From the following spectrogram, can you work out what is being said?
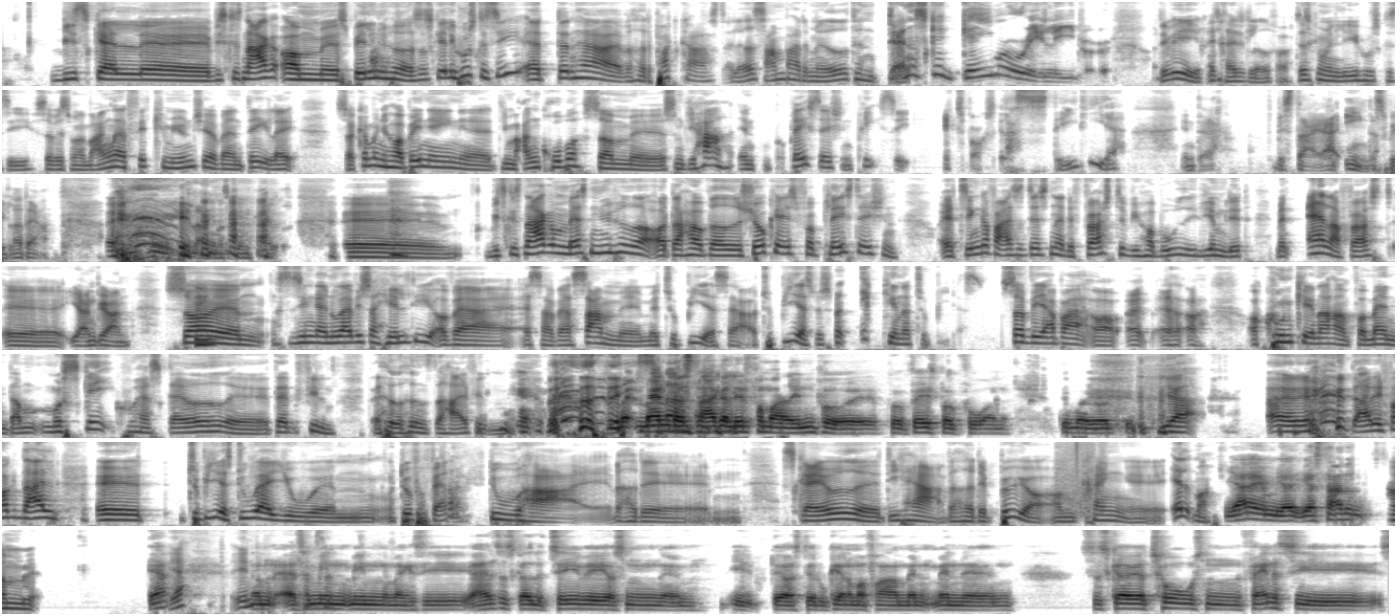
Vi skal, øh, vi skal snakke om øh, spilnyheder, så skal jeg lige huske at sige, at den her hvad hedder det, podcast er lavet i samarbejde med den danske Gamer Leader. Og det er vi rigtig, rigtig glade for. Det skal man lige huske at sige. Så hvis man mangler et fedt community at være en del af, så kan man jo hoppe ind i en af de mange grupper, som, øh, som de har, enten på Playstation, PC, Xbox eller Stadia endda hvis der er en, der spiller der. Eller måske en halv. øh, vi skal snakke om en masse nyheder, og der har været showcase for Playstation, og jeg tænker faktisk, at det er sådan, at det første, vi hopper ud i lige om lidt. Men allerførst, øh, Jørgen Bjørn, så, mm. øh, så tænker jeg, nu er vi så heldige at være, altså, at være sammen med, med Tobias her. Og Tobias, hvis man ikke kender Tobias, så vil jeg bare, og, og, og, og kun kender ham for manden, der måske kunne have skrevet øh, den film, der hedder Hedens the High-filmen. Manden, der snakker lidt for meget inde på, øh, på Facebook-forerne. Det må også sige. ja, øh, nej, det er fucking dejligt. Øh, Tobias, du er jo øh, du er forfatter. Du har øh, hvad hedder det, øh, skrevet øh, de her hvad hedder det, bøger omkring øh, Elmer. Ja, jamen, jeg, jeg startede... Som, Ja. ja Jamen, altså min, min, man kan sige, jeg har altid skrevet lidt tv og sådan, øh, det er også det, du kender mig fra, men, men øh, så skrev jeg to sådan fantasy,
